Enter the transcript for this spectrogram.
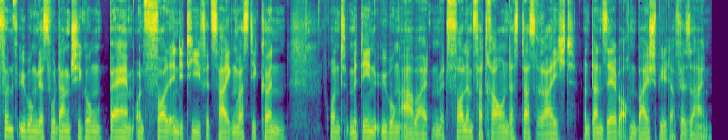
fünf Übungen des Wudang Qigong, bam, und voll in die Tiefe zeigen, was die können und mit den Übungen arbeiten, mit vollem Vertrauen, dass das reicht und dann selber auch ein Beispiel dafür sein,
